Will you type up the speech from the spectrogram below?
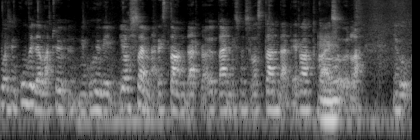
voisin kuvitella, että hy, niin kuin hyvin jossain määrin standardoi, jotain semmoisilla standardiratkaisuilla niin kuin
